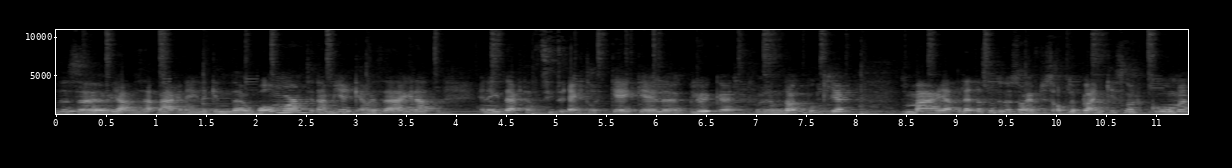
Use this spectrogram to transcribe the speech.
Dus uh, ja, we waren eigenlijk in de Walmart in Amerika en we zagen dat. En ik dacht dat het ziet er echt wel kijk leuk uit voor een dagboekje. Maar ja, de letters moeten dus nog eventjes op de plankjes nog komen.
